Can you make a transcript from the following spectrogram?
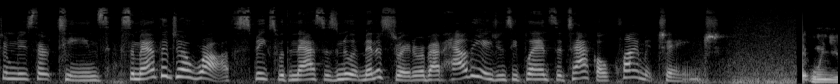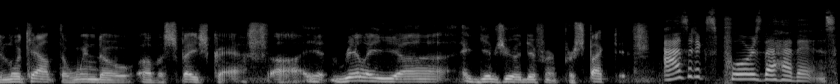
Spectrum News 13's Samantha Jo Roth speaks with NASA's new administrator about how the agency plans to tackle climate change. When you look out the window of a spacecraft, uh, it really uh, it gives you a different perspective. As it explores the heavens,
